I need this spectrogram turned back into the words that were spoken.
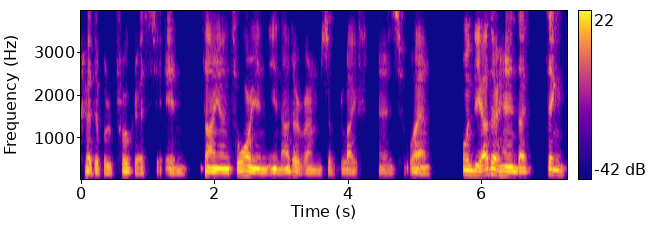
credible progress in science or in, in other realms of life as well. On the other hand, I think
